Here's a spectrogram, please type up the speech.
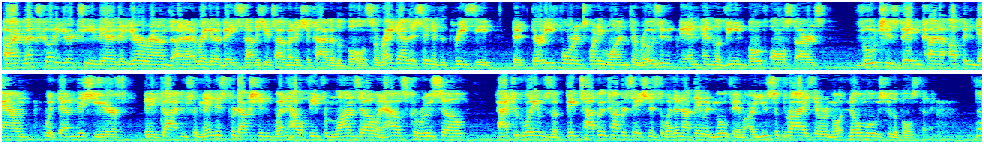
All right, let's go to your team there that you're around on a regular basis. Obviously, you're talking about in Chicago, the Bulls. So right now they're sitting at the three seed. They're 34 and 21. DeRozan and, and LaVine both All Stars. Vooch has been kind of up and down with them this year. They've gotten tremendous production when healthy from Lonzo and Alex Caruso. Patrick Williams was a big topic of conversation as to whether or not they would move him. Are you surprised there were no moves for the Bulls today? No,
